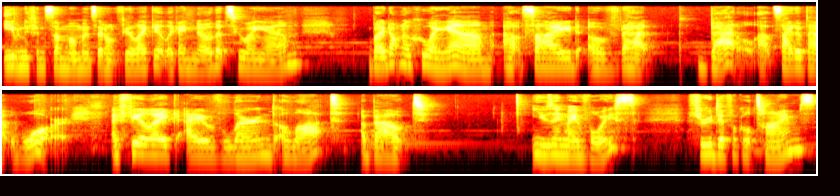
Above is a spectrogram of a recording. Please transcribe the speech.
Even if in some moments I don't feel like it, like I know that's who I am, but I don't know who I am outside of that battle, outside of that war. I feel like I've learned a lot about using my voice through difficult times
